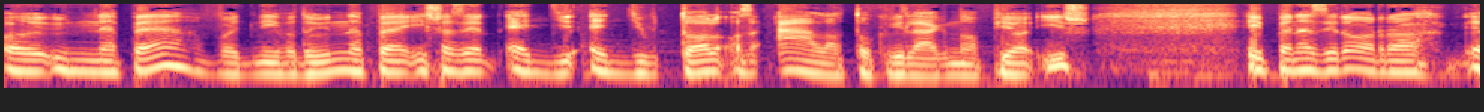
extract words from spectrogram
ünnepe, vagy névadó ünnepe, és azért egy, egyúttal az állatok világnapja is. Éppen ezért arra e,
